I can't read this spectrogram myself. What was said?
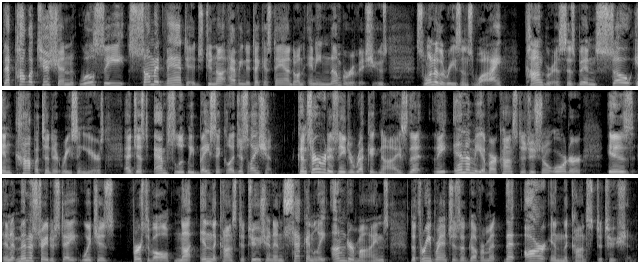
that politician will see some advantage to not having to take a stand on any number of issues. It's one of the reasons why Congress has been so incompetent at recent years at just absolutely basic legislation. Conservatives need to recognize that the enemy of our constitutional order is an administrative state which is, first of all, not in the Constitution, and secondly, undermines the three branches of government that are in the Constitution.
